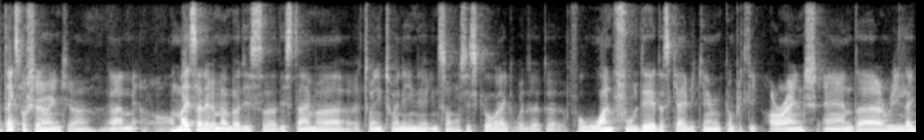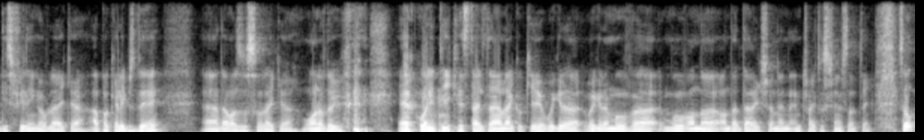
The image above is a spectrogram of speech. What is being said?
thanks for sharing. Uh, um, on my side, I remember this uh, this time, uh, 2020 in, in San Francisco. Like when the, the, for one full day, the sky became completely orange, and uh, really like this feeling of like uh, apocalypse day. that was also like one of the air quality mm-hmm. crystal time. Like okay, we're gonna we're gonna move move on the, on that direction and, and try to change something. So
